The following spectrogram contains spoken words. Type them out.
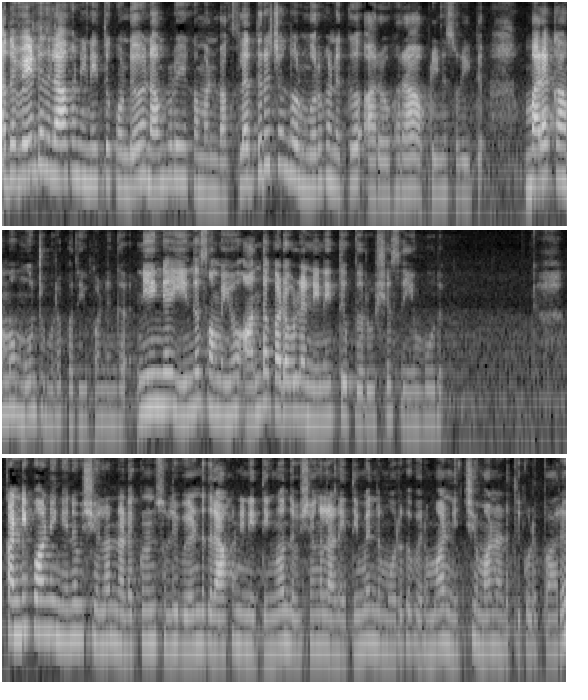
அதை வேண்டுதலாக நினைத்து கொண்டு நம்மளுடைய கமெண்ட் பாக்ஸில் திருச்செந்தூர் முருகனுக்கு அரோகரா அப்படின்னு சொல்லிட்டு மறக்காமல் மூன்று முறை பதிவு பண்ணுங்கள் நீங்கள் இந்த சமயம் அந்த கடவுளை நினைத்து இப்படி ஒரு விஷயம் செய்யும்போது. கண்டிப்பாக நீங்கள் என்ன விஷயம்லாம் நடக்கணும்னு சொல்லி வேண்டுதலாக நினைத்தீங்களோ அந்த விஷயங்கள் அனைத்தையுமே இந்த முருக பெருமான் நிச்சயமாக நடத்தி கொடுப்பாரு.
